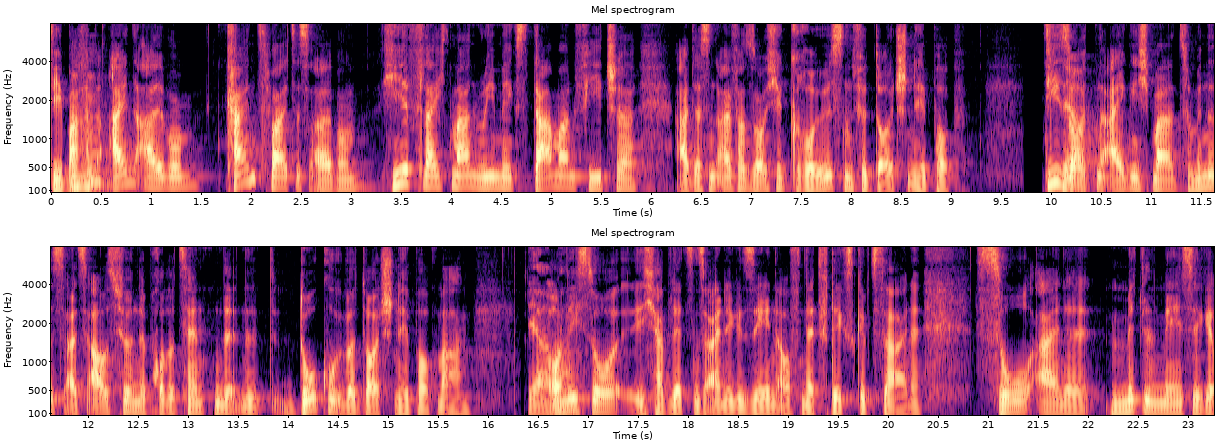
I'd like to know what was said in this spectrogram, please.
Die machen mhm. ein Album, kein zweites Album. Hier vielleicht mal ein Remix, da mal ein Feature. Aber ah, das sind einfach solche Größen für deutschen Hip-Hop. Die ja. sollten eigentlich mal zumindest als ausführende Produzenten eine Doku über deutschen Hip-Hop machen. Ja, Und nicht so, ich habe letztens eine gesehen, auf Netflix gibt es da eine. So eine mittelmäßige,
